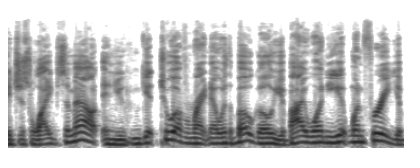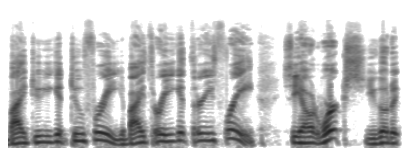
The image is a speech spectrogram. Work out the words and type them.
It just wipes them out. And you can get two of them right now with a BOGO. You buy one, you get one free. You buy two, you get two free. You buy three, you get three free. See how it works? You go to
